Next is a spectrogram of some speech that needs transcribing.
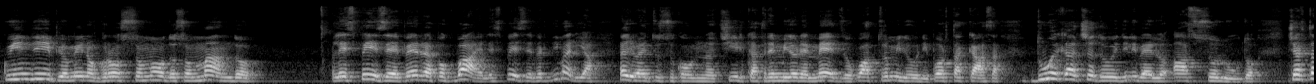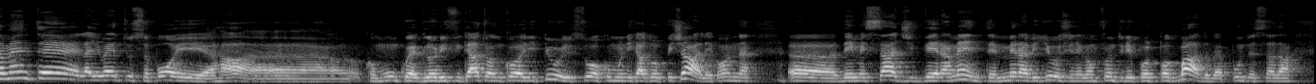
Quindi, più o meno grosso modo, sommando le spese per Pogba e le spese per Di Maria, la Juventus con circa 3 milioni e mezzo, 4 milioni porta a casa due calciatori di livello assoluto. Certamente la Juventus poi ha eh, comunque glorificato ancora di più il suo comunicato ufficiale con eh, dei messaggi veramente meravigliosi nei confronti di Paul Pogba, dove appunto è stata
